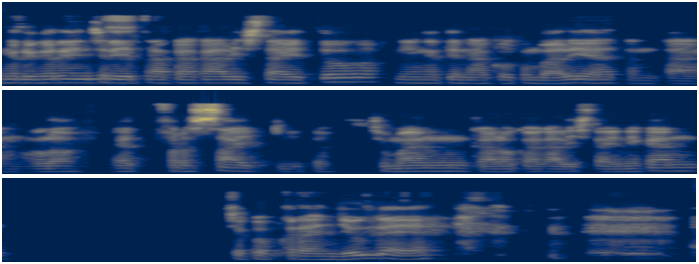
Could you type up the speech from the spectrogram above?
ngedengerin cerita Kakak Lista itu ngingetin aku kembali ya tentang love at first sight gitu. Cuman kalau Kakak Lista ini kan cukup keren juga ya.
